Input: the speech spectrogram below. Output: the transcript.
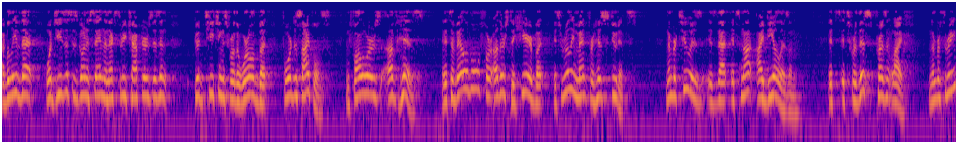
I believe that what Jesus is going to say in the next three chapters isn't good teachings for the world, but for disciples and followers of His. And it's available for others to hear, but it's really meant for His students. Number two is, is that it's not idealism, it's, it's for this present life. Number three,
